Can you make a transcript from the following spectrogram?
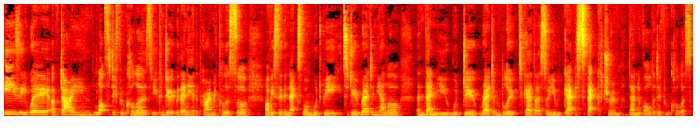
easy way of dyeing lots of different colours. You can do it with any of the primary colours. So obviously the next one would be to do red and yellow and then you would do red and blue together. So you would get a spectrum then of all the different colours.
